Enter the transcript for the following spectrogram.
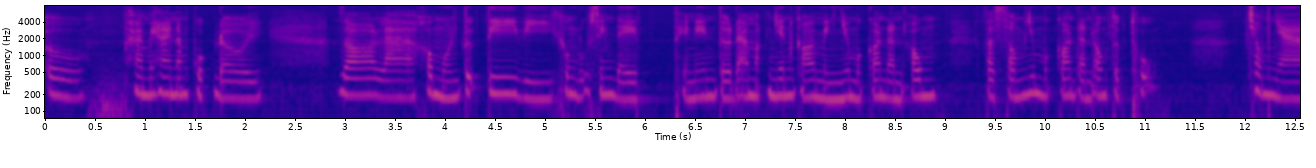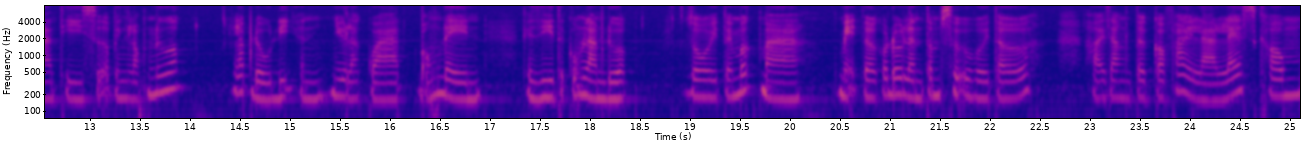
Ừ 22 năm cuộc đời. Do là không muốn tự ti vì không đủ xinh đẹp thế nên tớ đã mặc nhiên coi mình như một con đàn ông và sống như một con đàn ông thực thụ. Trong nhà thì sửa bình lọc nước lắp đồ điện như là quạt, bóng đèn, cái gì tớ cũng làm được. Rồi tới mức mà mẹ tớ có đôi lần tâm sự với tớ, hỏi rằng tớ có phải là less không?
